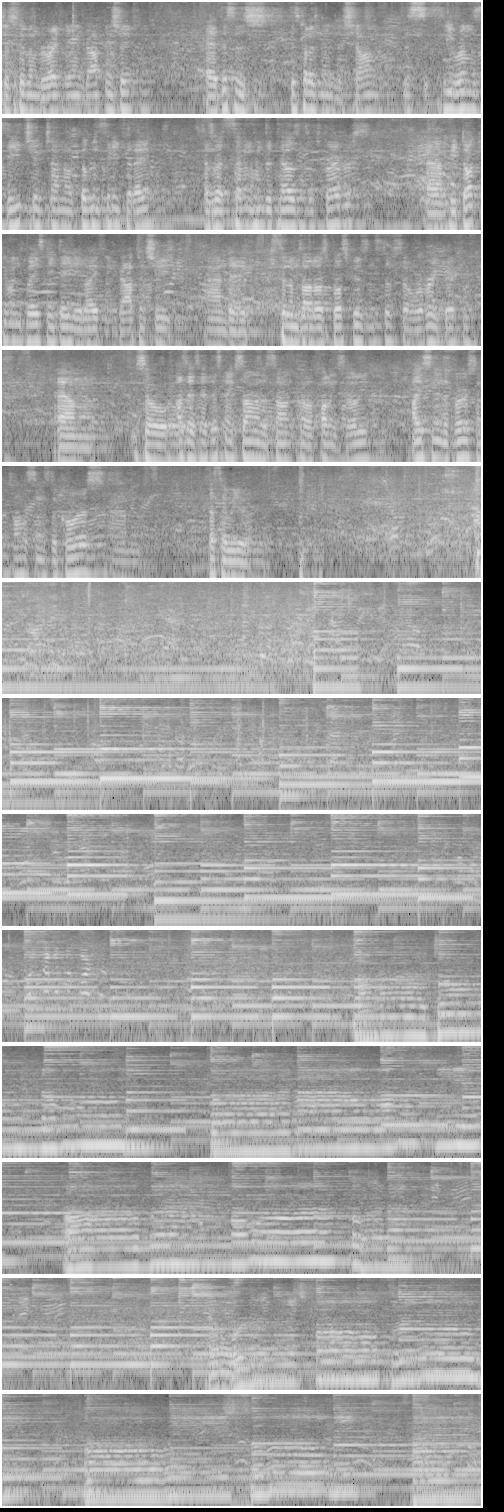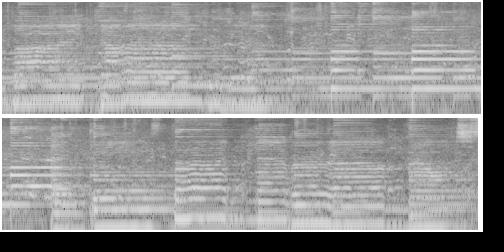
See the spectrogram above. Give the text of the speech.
filmed right here in Grafton Street. Uh, this is this fellow's name is Sean. This, he runs the YouTube channel Dublin City Today. Has about 700,000 subscribers. Um, he documents basically daily life in Grafton Street and uh, films all those buskers and stuff. So we're very grateful. Um, so as I said, this next song is a song called Falling Slowly. I sing the verse and Paul sings the chorus, and that's how we do it.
